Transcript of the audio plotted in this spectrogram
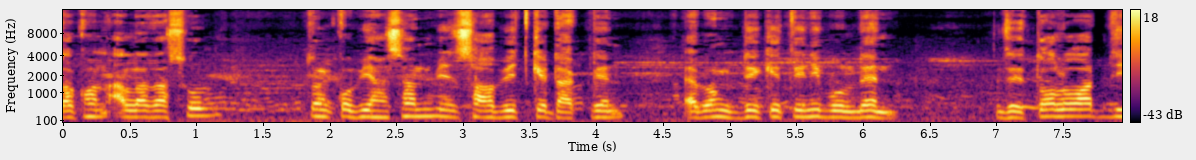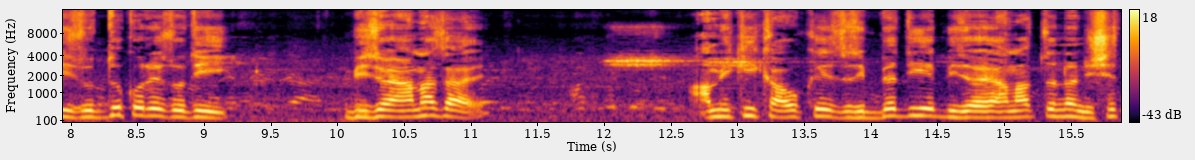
তখন আল্লাহ রাসুল কবি হাসান বিন সাহাবিদকে ডাকলেন এবং ডেকে তিনি বললেন যে, তলোয়ার দিয়ে যুদ্ধ করে যদি বিজয় আনা যায়, আমি কি কাউকে জিব্বা দিয়ে বিজয় আনার জন্য নিষেধ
